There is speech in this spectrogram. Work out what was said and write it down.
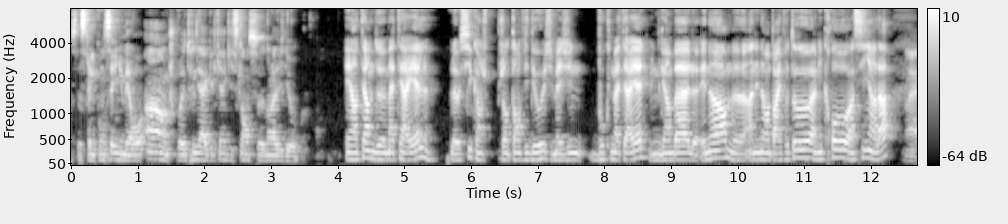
ça serait le conseil numéro un que je pourrais donner à quelqu'un qui se lance dans la vidéo. Et en termes de matériel, là aussi, quand j'entends vidéo, j'imagine beaucoup de matériel, une gimbal énorme, un énorme appareil photo, un micro, un ci, un là. Ouais.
